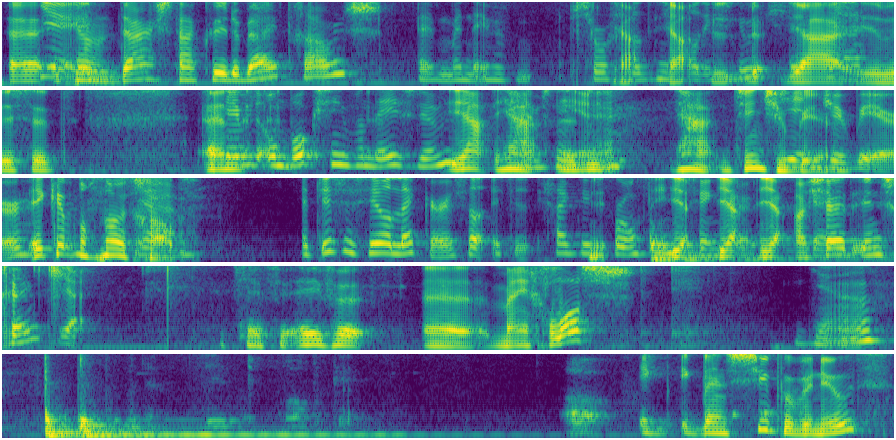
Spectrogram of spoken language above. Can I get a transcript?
Eh ik Jee. heb hem daar staan. Kun je erbij trouwens? Ik ben even zorgen dat ik niet ja, al die de- snoepjes... ja, je wist het. Even En, de unboxing van deze doen. ja, ja, heren. ja, gingerbeer. Gingerbeer. Ik heb nog nooit Ja. gehad. Het is dus heel lekker. Zal, ga ik dit voor ons Ja, inschenken? ja, ja, als jij het inschenkt. Ja. Ik geef je even eh, mijn glas. Ja. Oh, ik, ik ben super benieuwd.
